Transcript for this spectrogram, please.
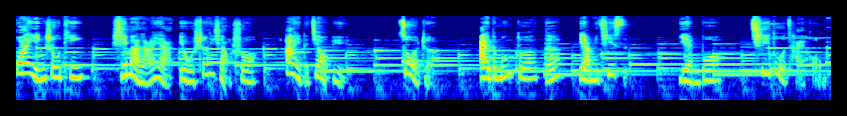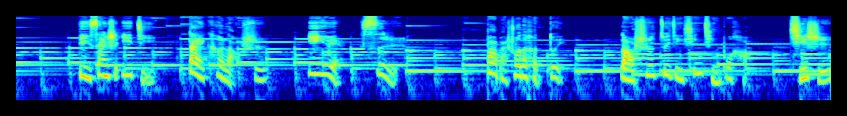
欢迎收听喜马拉雅有声小说《爱的教育》，作者埃德蒙多·德·亚米契斯，演播七度彩虹，第三十一集。代课老师，一月四日。爸爸说的很对，老师最近心情不好，其实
